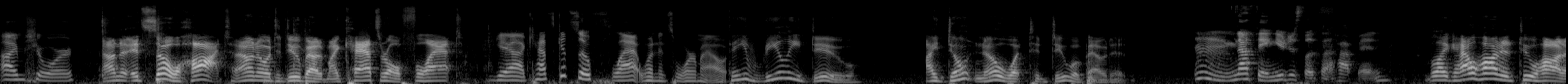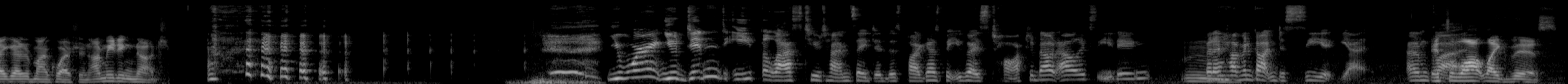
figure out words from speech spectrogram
I'm sure. I don't know. It's so hot. I don't know what to do about it. My cats are all flat. Yeah, cats get so flat when it's warm out. They really do. I don't know what to do about it. Mm, nothing. You just let that happen. Like, how hot is too hot? I guess is my question. I'm eating nuts. you weren't. You didn't eat the last two times I did this podcast, but you guys talked about Alex eating. But I haven't gotten to see it yet. I'm glad. Mm. It's a lot like this.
